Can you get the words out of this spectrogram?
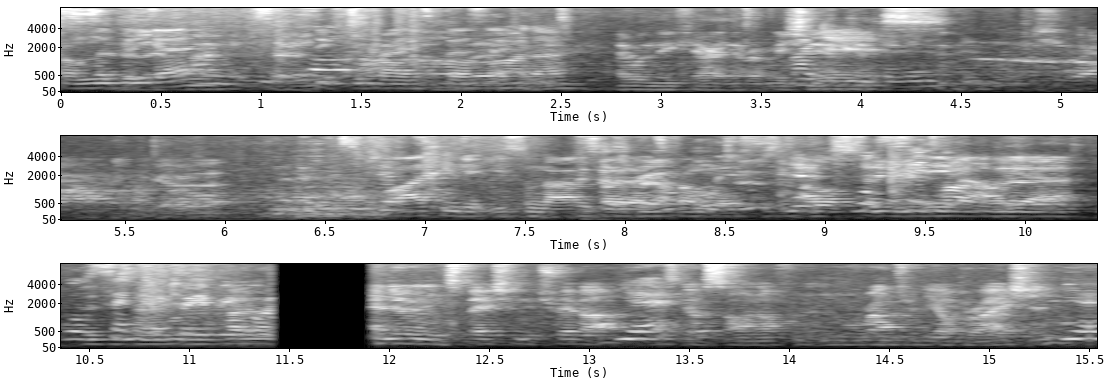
from the video. 60 frames per oh, second. They wouldn't be carrying the rubbish I down. didn't Yes. get any. I'll go with that. Well, I can get you some nice Is photos from this. too? I'll We'll send you send an email, to- yeah. We'll send it to everyone. And do an inspection with Trevor. Yeah. He's got to sign off on it and we'll run through the operation. Yeah.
